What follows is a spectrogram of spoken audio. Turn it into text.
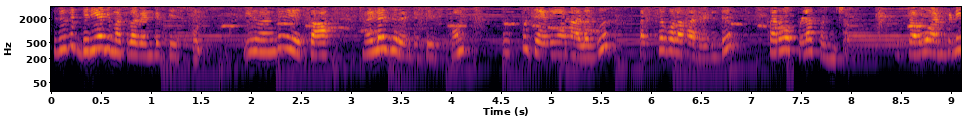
இது வந்து பிரியாணி மசாலா ரெண்டு டீஸ்பூன். இது வந்து கா மிளகு ரெண்டு டீஸ்பூன் உப்பு தேவையான அளவு பச்சை மிளகாய் ரெண்டு கருவேப்பிலை கொஞ்சம். ஸ்டவ் ஆன் பண்ணி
